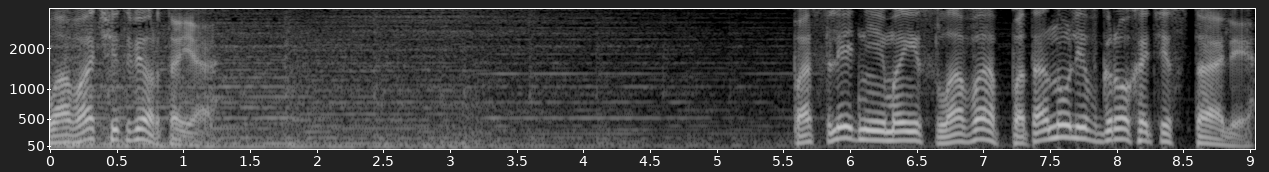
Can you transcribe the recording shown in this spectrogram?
Глава четвертая Последние мои слова потонули в грохоте стали.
